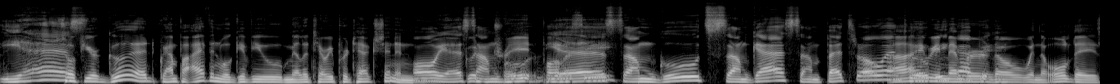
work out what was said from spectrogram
Yes. So if you're good, Grandpa Ivan will give you military protection and Oh yes, good some trade good, policy. yes, some goods, some gas, some petrol, and I remember though in the old days,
